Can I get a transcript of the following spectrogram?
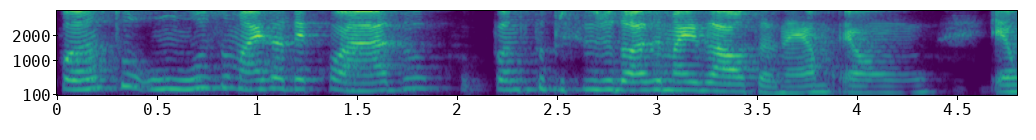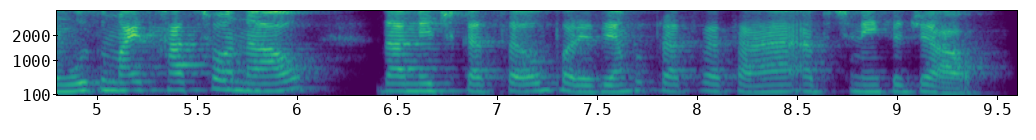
quanto um uso mais adequado quando tu precisa de doses mais altas, né? É um, é um uso mais racional da medicação, por exemplo, para tratar abstinência de álcool.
